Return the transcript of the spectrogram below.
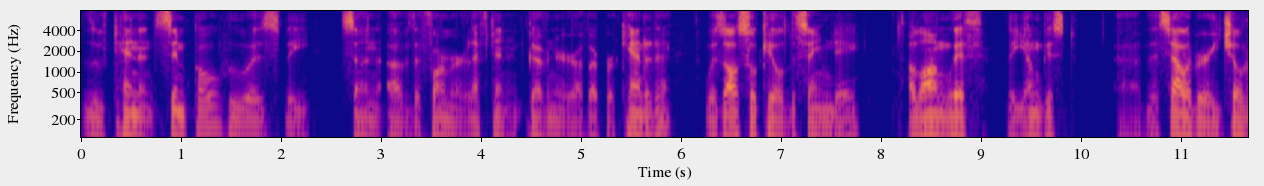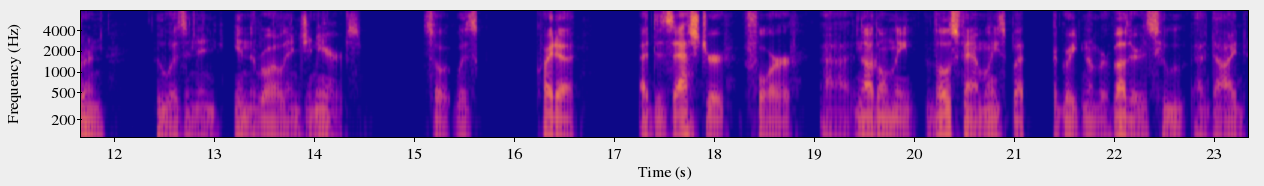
Lieutenant Simcoe, who was the son of the former Lieutenant Governor of Upper Canada, was also killed the same day, along with the youngest of uh, the Salaberry children, who was in, in the Royal Engineers. So it was quite a, a disaster for uh, not only those families, but a great number of others who uh, died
